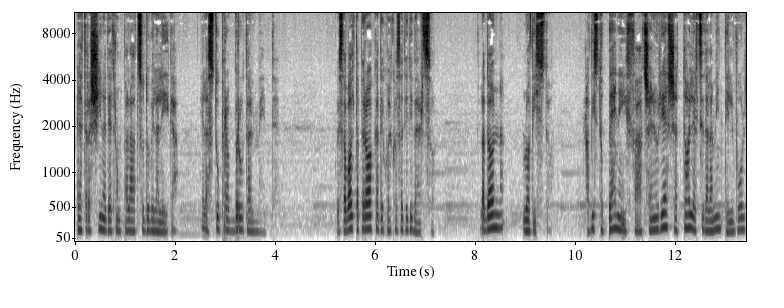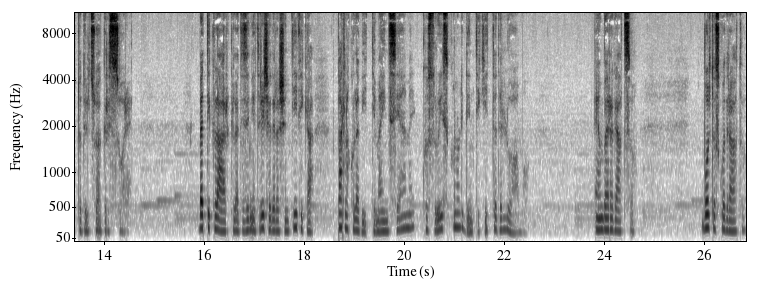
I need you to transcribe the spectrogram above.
e la trascina dietro un palazzo dove la lega e la stupra brutalmente. Questa volta però accade qualcosa di diverso. La donna lo ha visto, lo ha visto bene in faccia e non riesce a togliersi dalla mente il volto del suo aggressore. Betty Clark, la disegnatrice della scientifica, parla con la vittima e insieme costruiscono l'identikit dell'uomo. È un bel ragazzo, volto squadrato,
